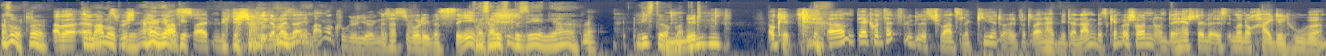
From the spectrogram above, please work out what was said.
Ach so, ja. Aber Die ähm, zwischen Ah, ja, okay. Bassseiten liegt erstaunlicherweise eine Marmorkugel, Jürgen. Das hast du wohl übersehen. das habe ich übersehen, ja. Ja. Liest du doch mal. bitte. Okay. ähm, der Konzertflügel ist schwarz lackiert und etwa dreieinhalb Meter lang. Das kennen wir schon. Und der Hersteller ist immer noch Heigl Huber.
